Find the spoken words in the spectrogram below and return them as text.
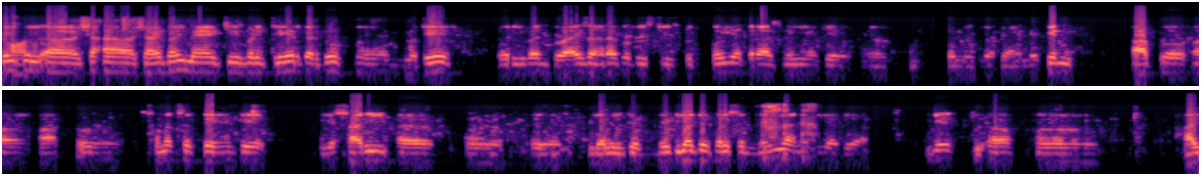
बिल्कुल और... शायद भाई मैं एक चीज़ बड़ी क्लियर कर दूँ मुझे और इवन दुआए जहरा को भी इस चीज़ पर कोई एतराज़ नहीं है कि तो मीडिया पे आए। लेकिन आप आप समझ सकते हैं कि ये सारी यानी जो मीडिया के ऊपर इसे नहीं आने दिया गया ये हाई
